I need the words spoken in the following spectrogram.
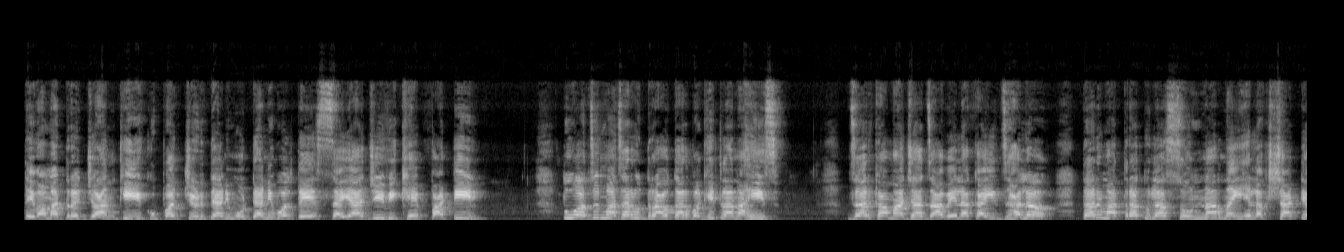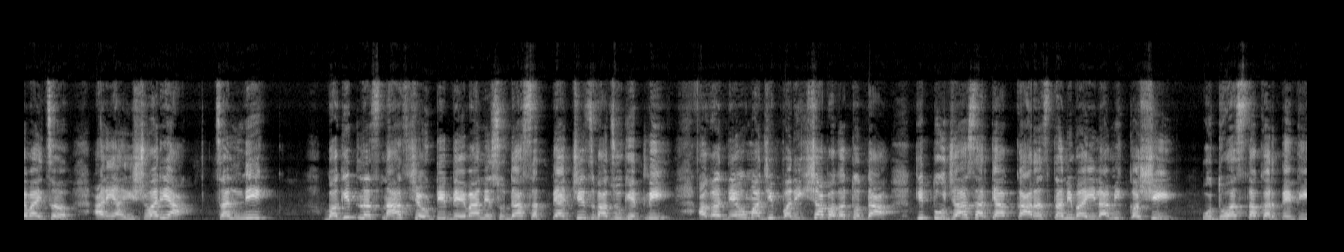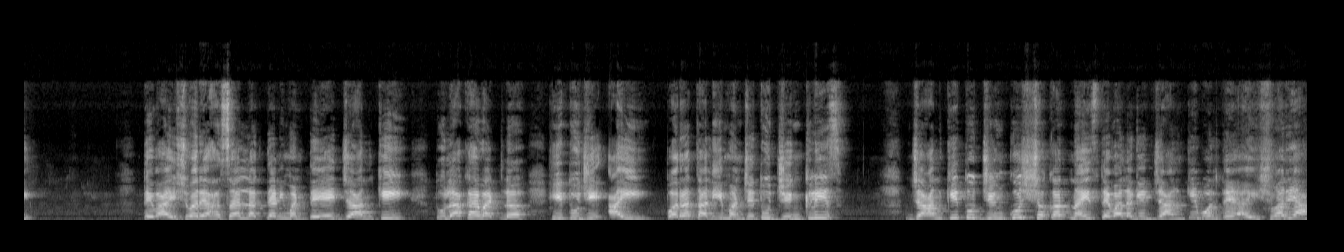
तेव्हा मात्र जानकी खूपच चिडते आणि मोठ्याने बोलते सयाजी विखे पाटील तू अजून माझा रुद्रावतार बघितला नाहीस. जर का माझ्या जावेला काही झालं तर मात्र तुला सोडणार नाही हे लक्षात ठेवायचं. आणि ऐश्वर्या चल निक बघितलंच ना शेवटी देवाने सुद्धा सत्याचीच बाजू घेतली. अगं देव माझी परीक्षा बघत होता की तुझ्यासारख्या कारस्थानी बाईला मी कशी उद्ध्वस्त करते ती. तेव्हा ऐश्वर्या हसायला लागते आणि म्हणते जानकी तुला काय वाटलं? ही तुझी आई परत आली म्हणजे तू जिंकलीस. जानकी तू जिंकूच शकत नाहीस. तेव्हा लगेच जानकी बोलते ऐश्वर्या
